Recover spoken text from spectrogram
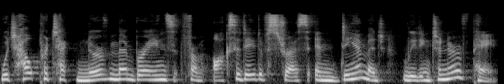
which help protect nerve membranes from oxidative stress and damage leading to nerve pain.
